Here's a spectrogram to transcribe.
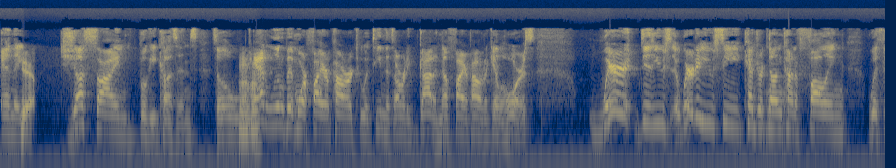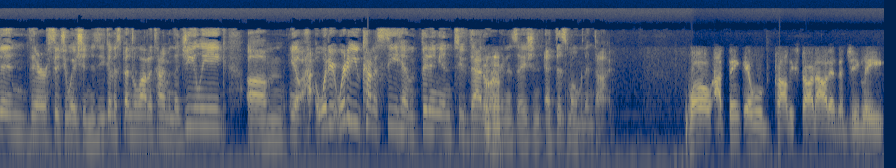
and they yeah. Just signed Boogie Cousins, so mm-hmm. add a little bit more firepower to a team that's already got enough firepower to kill a horse where do you where do you see Kendrick Nunn kind of falling within their situation? Is he going to spend a lot of time in the G League? Um, you know, how, where, do, where do you kind of see him fitting into that mm-hmm. organization at this moment in time? Well, I think it will probably start out as a G League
